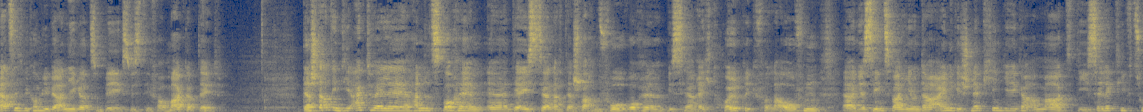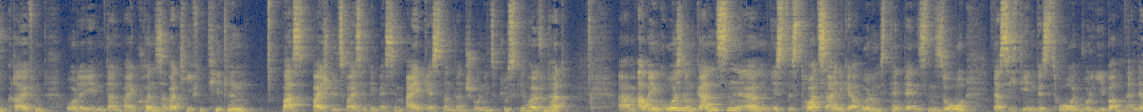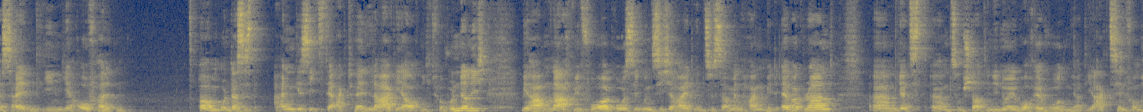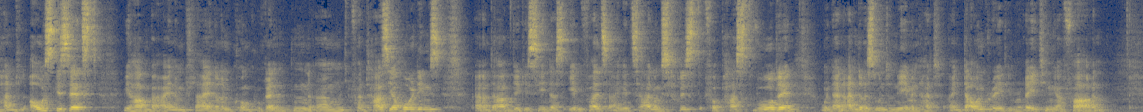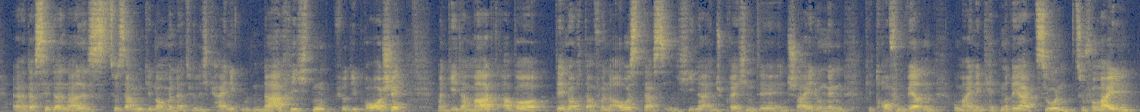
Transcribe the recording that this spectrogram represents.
Herzlich willkommen, liebe Anleger, zum BXWIS TV Marktupdate. Der Start in die aktuelle Handelswoche, äh, der ist ja nach der schwachen Vorwoche bisher recht holprig verlaufen. Äh, wir sehen zwar hier und da einige Schnäppchenjäger am Markt, die selektiv zugreifen oder eben dann bei konservativen Titeln, was beispielsweise dem SMI gestern dann schon ins Plus geholfen hat. Ähm, aber im Großen und Ganzen ähm, ist es trotz einiger Erholungstendenzen so, dass sich die Investoren wohl lieber an der Seitenlinie aufhalten. Ähm, und das ist angesichts der aktuellen Lage ja auch nicht verwunderlich. Wir haben nach wie vor große Unsicherheit im Zusammenhang mit Evergrande. Jetzt zum Start in die neue Woche wurden ja die Aktien vom Handel ausgesetzt. Wir haben bei einem kleineren Konkurrenten ähm, Fantasia Holdings, äh, da haben wir gesehen, dass ebenfalls eine Zahlungsfrist verpasst wurde und ein anderes Unternehmen hat ein Downgrade im Rating erfahren. Äh, das sind dann alles zusammengenommen natürlich keine guten Nachrichten für die Branche. Man geht am Markt aber dennoch davon aus, dass in China entsprechende Entscheidungen getroffen werden, um eine Kettenreaktion zu vermeiden.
